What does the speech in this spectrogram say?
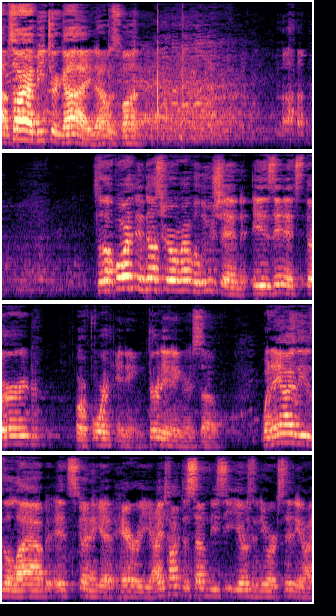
I'm sorry I beat your guy. That was fun. so the fourth industrial revolution is in its third or fourth inning, third inning or so. When AI leaves the lab, it's going to get hairy. I talked to 70 CEOs in New York City and I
